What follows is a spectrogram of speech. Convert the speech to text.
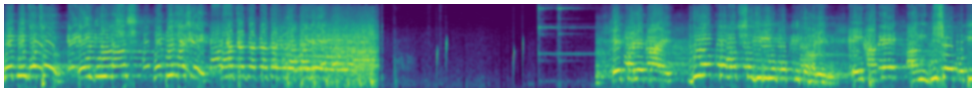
প্রতি বছর এই দুই মাস, প্রতি মাসে পাঁচ হাজার টাকা করে পাবে। এর ফলে প্রায় দু লক্ষ মৎস্যজীবী উপকৃত হবেন। এই খাতে আমি দুশো কোটি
